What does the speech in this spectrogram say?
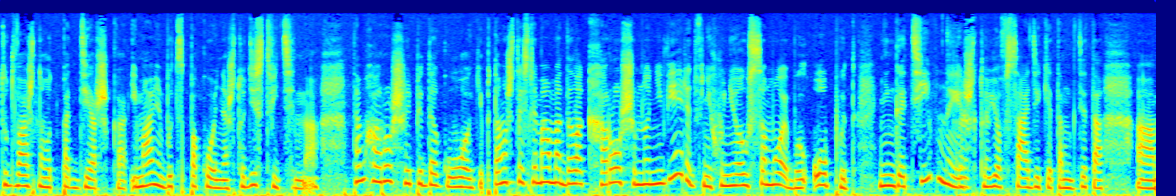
Тут важна вот поддержка, и маме быть спокойно, что действительно там хорошие педагоги, потому что если мама дала к хорошим, но не верит в них, у нее у самой был опыт негативный, так, что ее в садике там где-то а,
